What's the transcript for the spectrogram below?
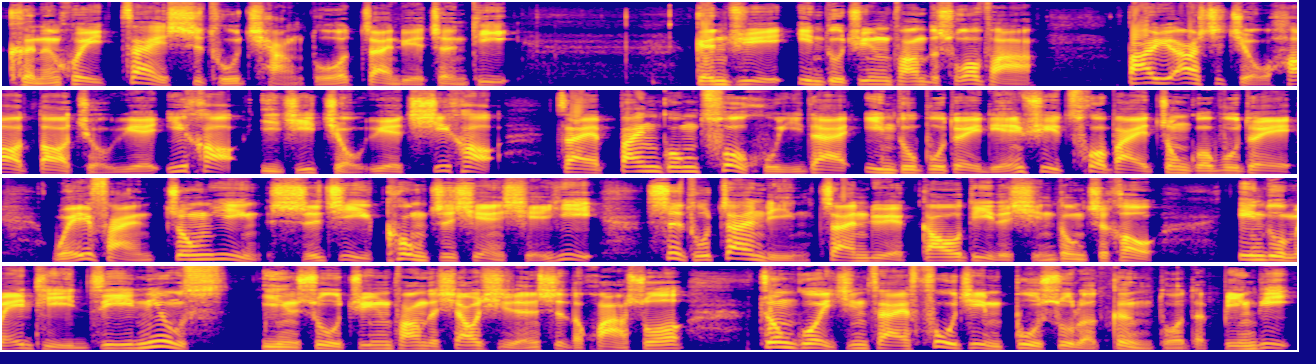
可能会再试图抢夺战略阵地。根据印度军方的说法，八月二十九号到九月一号以及九月七号，在班公错湖一带，印度部队连续挫败中国部队违反中印实际控制线协议、试图占领战略高地的行动之后，印度媒体 Z News 引述军方的消息人士的话说，中国已经在附近部署了更多的兵力。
